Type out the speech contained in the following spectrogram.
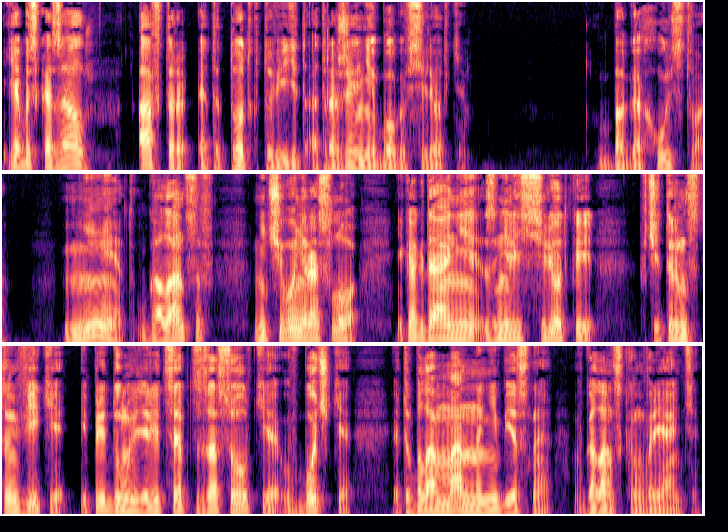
Я бы сказал, автор – это тот, кто видит отражение Бога в селедке. Богохульство? Нет, у голландцев – ничего не росло, и когда они занялись селедкой в XIV веке и придумали рецепт засолки в бочке, это была манна небесная в голландском варианте,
